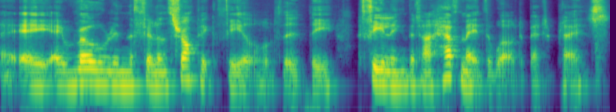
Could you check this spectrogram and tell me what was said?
a, a, role in the philanthropic field, the, the feeling that I have made the world a better place.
